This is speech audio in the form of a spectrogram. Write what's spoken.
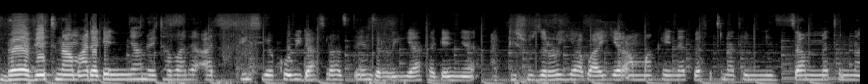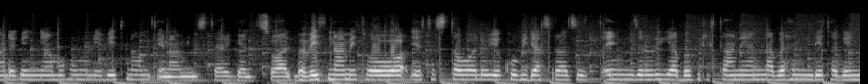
በቪየትናም አደገኛ ነው የተባለ አዲስ የኮቪድ-19 ዝርያ ተገኘ። አዲሱ ዝርያ በአየር አማካኝነት በፍጥነት የሚዛመትና አደገኛ መሆኑን የቪየትናም ጤና ሚኒስቴር ገልጸዋል። በቪየትናም የተስተዋለው የኮቪድ-19 ዝርያ በብሪታንያና በህንድ የተገኙ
